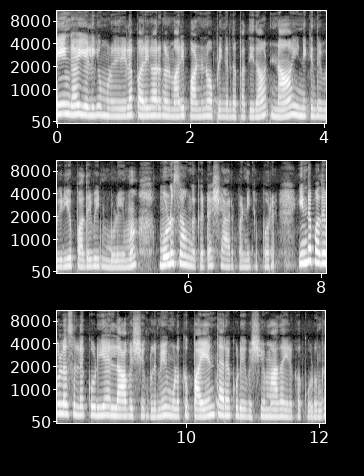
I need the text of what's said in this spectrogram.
நீங்கள் எளிய முறையில் பரிகாரங்கள் மாதிரி பண்ணணும் அப்படிங்கிறத பற்றி தான் நான் இன்றைக்கி இந்த வீடியோ பதவியின் மூலயமா முழுசாக உங்ககிட்ட ஷேர் பண்ணிக்க போகிறேன் இந்த பதிவில் சொல்லக்கூடிய எல்லா விஷயங்களுமே உங்களுக்கு பயன் தரக்கூடிய விஷயமாக தான் இருக்கக்கூடுங்க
